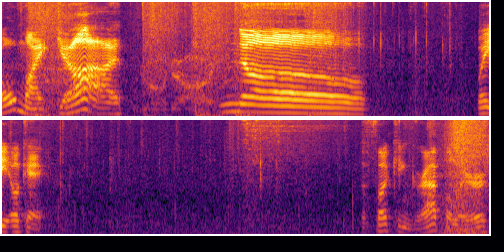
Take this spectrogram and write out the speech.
Oh my god! No! Wait, okay. The fucking grappler.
